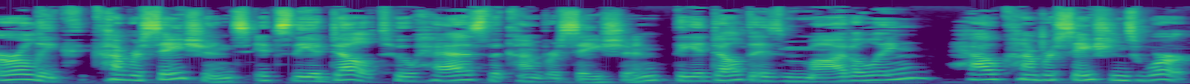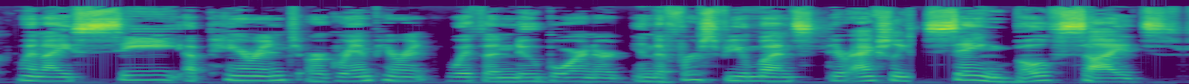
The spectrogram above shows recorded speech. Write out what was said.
early conversations, it's the adult who has the conversation. The adult is modeling how conversations work. When I see a parent or grandparent with a newborn or in the first few months, they're actually saying both sides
